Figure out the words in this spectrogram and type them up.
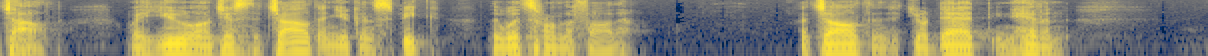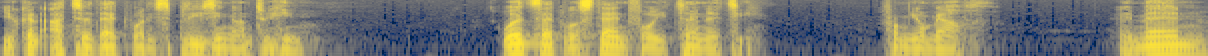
child, where you are just a child and you can speak the words from the Father. A child that your dad in heaven, you can utter that what is pleasing unto him. Words that will stand for eternity from your mouth. Amen.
